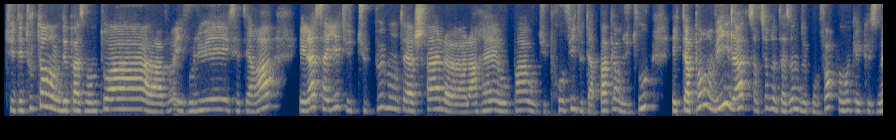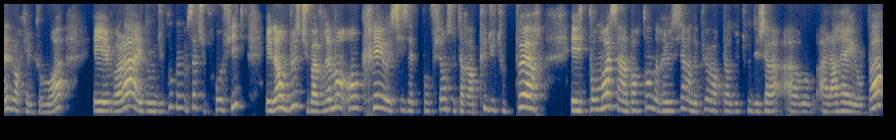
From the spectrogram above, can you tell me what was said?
tu étais tout le temps dans le dépassement de toi, à évoluer, etc. Et là, ça y est, tu, peux monter à cheval euh, à l'arrêt ou pas, où tu profites, où tu n'as pas peur du tout, et que tu n'as pas envie là de sortir de ta zone de confort pendant quelques semaines, voire quelques mois. Et voilà, et donc du coup, comme ça, tu profites. Et là, en plus, tu vas vraiment ancrer aussi cette confiance où tu n'auras plus du tout peur. Et pour moi, c'est important de réussir à ne plus avoir peur du tout déjà à, l'arrêt et au pas.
